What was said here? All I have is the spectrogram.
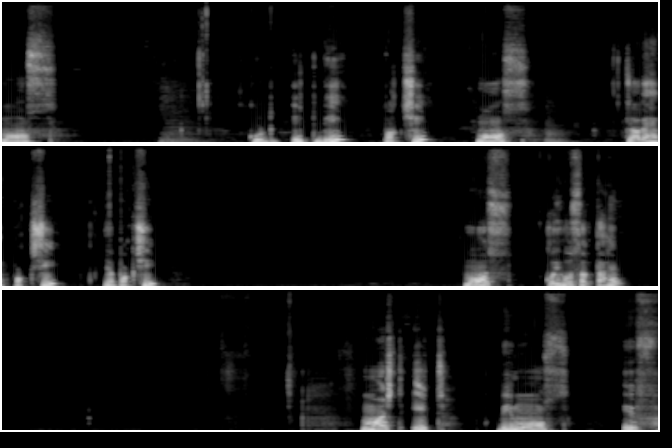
मॉस कुड इट बी पक्षी? मॉस क्या वह पक्षी या पक्षी? मॉस कोई हो सकता है? Must it be moss? If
